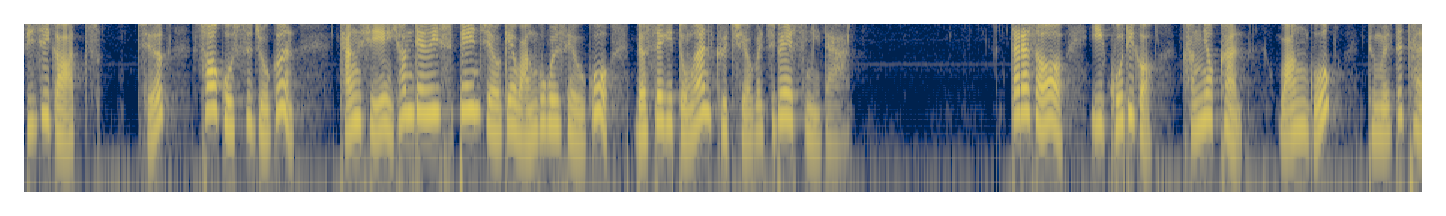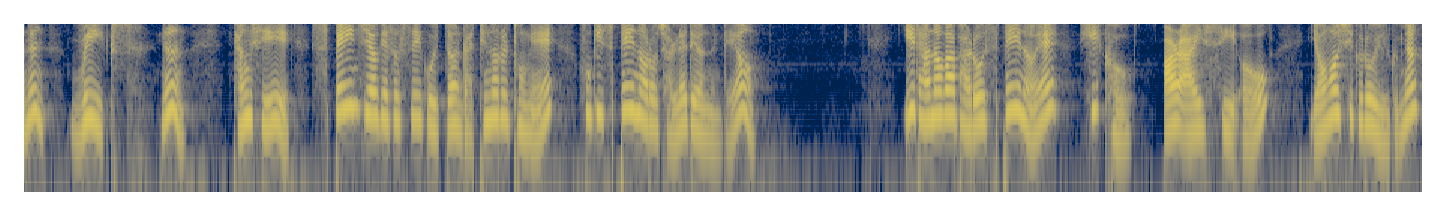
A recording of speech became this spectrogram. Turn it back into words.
비지가트, 즉 서고스족은 당시 현대의 스페인 지역에 왕국을 세우고 몇 세기 동안 그 지역을 지배했습니다. 따라서 이 고딕어, 강력한 왕국 등을 뜻하는 rigs는 당시 스페인 지역에서 쓰이고 있던 라틴어를 통해 후기 스페인어로 전래되었는데요. 이 단어가 바로 스페인어의 hico, R-I-C-O, 영어식으로 읽으면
